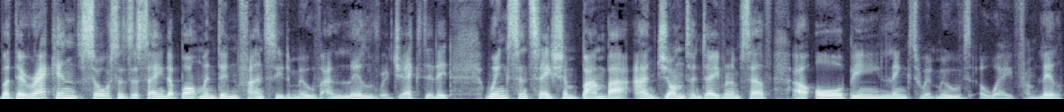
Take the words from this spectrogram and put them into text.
but they reckon sources are saying that Botman didn't fancy the move and Lille rejected it. Wing sensation Bamba and Jonathan David himself are all being linked with moves away from from Lille.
